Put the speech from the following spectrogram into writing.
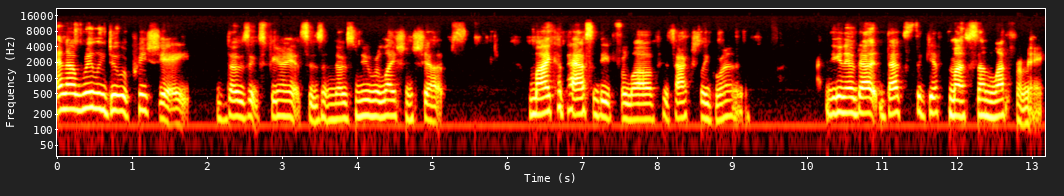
And I really do appreciate those experiences and those new relationships. My capacity for love has actually grown. You know that that's the gift my son left for me.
